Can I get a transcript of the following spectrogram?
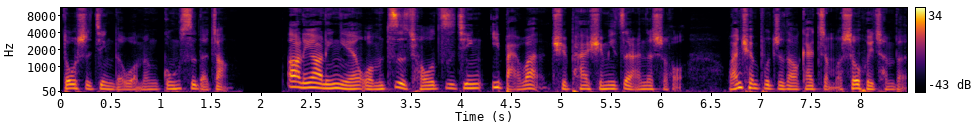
都是进的我们公司的账。二零二零年，我们自筹资金一百万去拍《寻觅自然》的时候，完全不知道该怎么收回成本。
